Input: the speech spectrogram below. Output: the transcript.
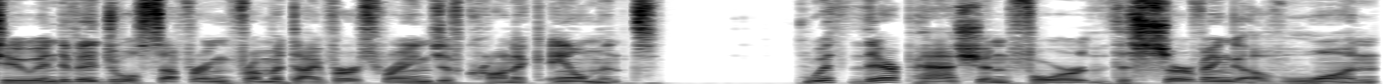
to individuals suffering from a diverse range of chronic ailments. With their passion for the serving of one,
